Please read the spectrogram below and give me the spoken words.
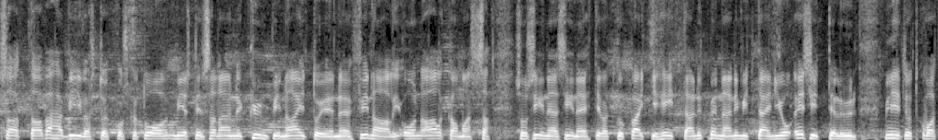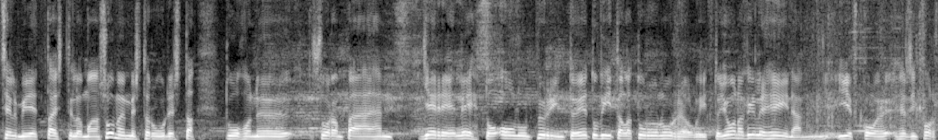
saattaa vähän viivästyä, koska tuo miesten sanan kympin aitojen finaali on alkamassa. Se on siinä ja siinä ehtivätkö kaikki heittää. Nyt mennään nimittäin jo esittelyyn. Miehet, jotka ovat selvinneet taistelemaan Suomen mestaruudesta tuohon suoran päähän Jere Lehto, Oulun pyrintö, Etu Viitala, Turun urheiluliitto, Joona Ville Heinä, IFK Helsingfors,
